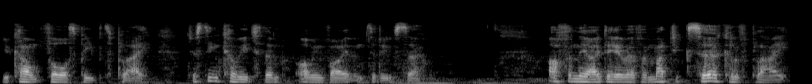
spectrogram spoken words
You can't force people to play, just encourage them or invite them to do so. Often the idea of a magic circle of play,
